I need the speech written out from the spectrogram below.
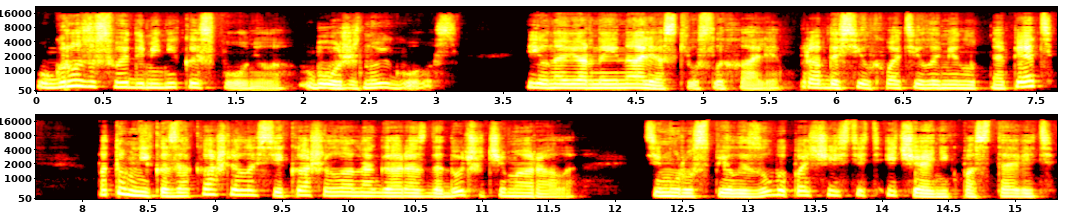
Угрозу свою Доминика исполнила. Боже, ну и голос. Ее, наверное, и на Аляске услыхали. Правда, сил хватило минут на пять. Потом Ника закашлялась, и кашляла она гораздо дольше, чем орала. Тимур успел и зубы почистить, и чайник поставить.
